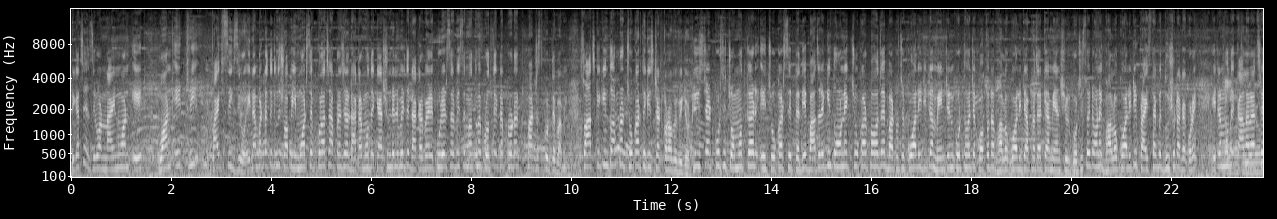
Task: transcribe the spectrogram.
ঠিক আছে? Zero nine one eight one eight three five six zero এই নাম্বারটাতে কিন্তু শপে ইমো হোয়াটসঅ্যাপ করা আছে। আপনার চাইলে ঢাকার মধ্যে ক্যাশ অন ডেলিভারিতে ঢাকার বাইরে কুরিয়ার সার্ভিসের মাধ্যমে প্রত্যেকটা প্রোডাক্ট পারচেস করতে পারবেন। সো আজকে কিন্তু আপনার চোকার থেকে স্টার্ট করা হবে ভিডিও স্টার্ট করছি চমৎকার এই চোকার সেটটা দিয়ে। বাজারে কিন্তু অনেক চোকার পাওয়া যায় বাট হচ্ছে কোয়ালিটিটা মেনটেন করতে হয় যে কতটা ভালো কোয়ালিটি আপনাদেরকে আমি অ্যানশিওর করছি। সো এটা অনেক ভালো কোয়ালিটি প্রাইস থাকবে দুশো টাকা করে। এটার মধ্যে কালার আছে।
